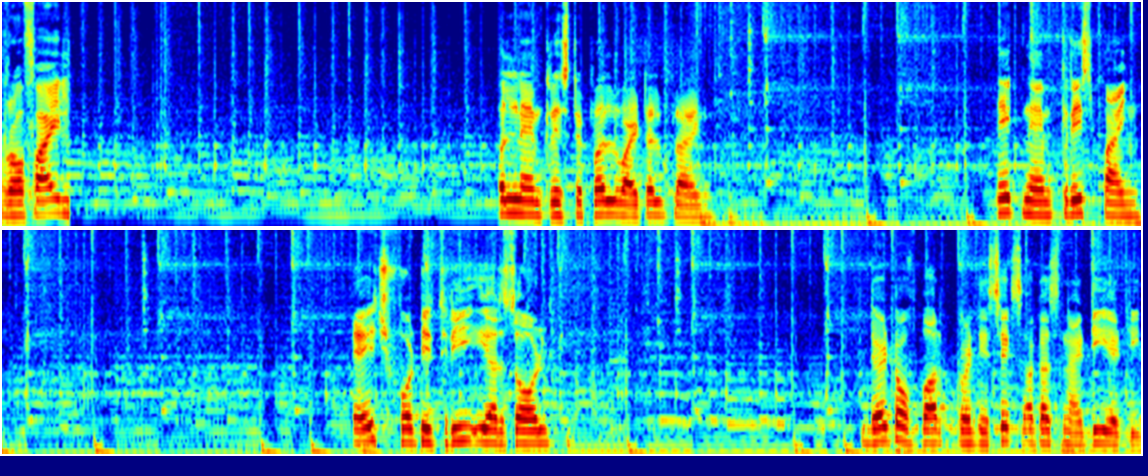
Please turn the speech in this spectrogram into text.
Profile full name Christopher Whitelaw Pine nickname Chris Pine age 43 years old date of birth 26 august 1980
